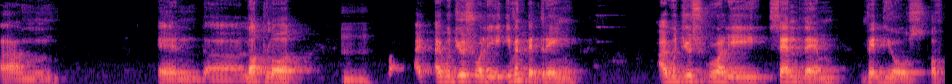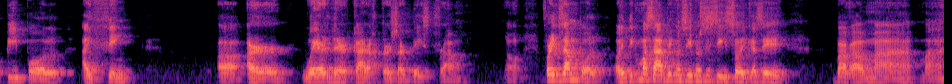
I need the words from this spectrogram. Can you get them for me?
um, and uh, Lot Lot, mm. I, I would usually, even Pedring, I would usually send them videos of people I think uh, are where their characters are based from. No? For example, oh, hindi ko masabi kung sino si Sisoy kasi baka ma, ma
